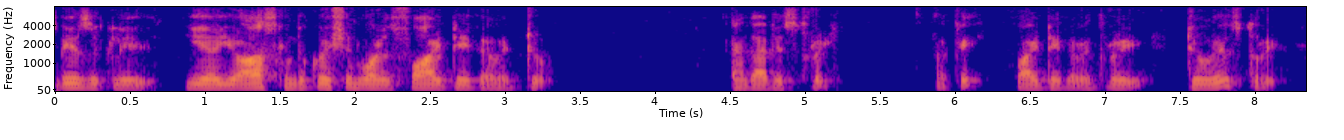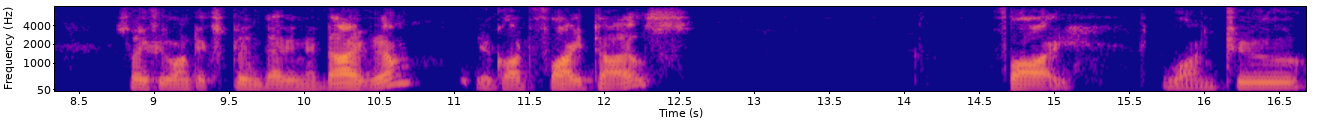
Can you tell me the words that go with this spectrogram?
basically here you're asking the question what is 5 take away 2 and that is 3 okay 5 take away 3 2 is 3 so if you want to explain that in a diagram you got 5 tiles five one two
